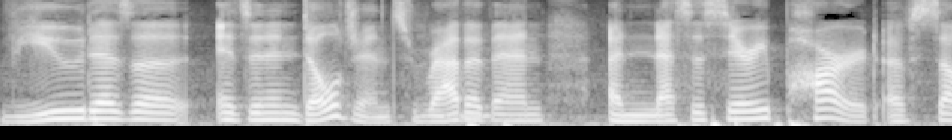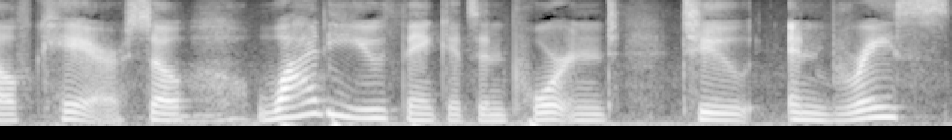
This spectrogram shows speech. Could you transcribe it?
viewed as a as an indulgence mm-hmm. rather than a necessary part of self-care. So mm-hmm. why do you think it's important to embrace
